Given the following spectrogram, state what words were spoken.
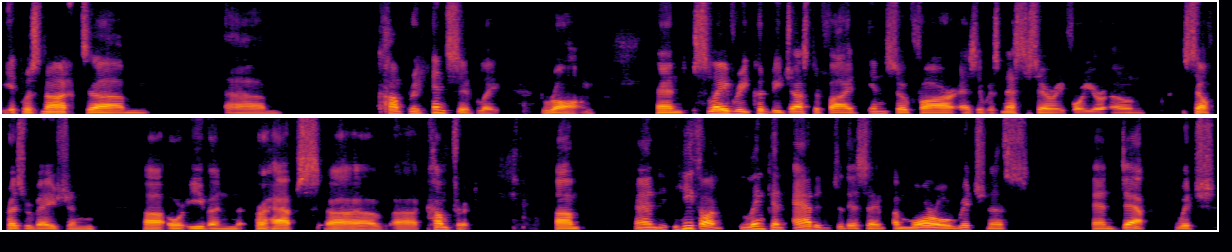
it was not um, comprehensively wrong. And slavery could be justified insofar as it was necessary for your own self preservation uh, or even perhaps uh, uh, comfort. Um, and he thought Lincoln added to this a, a, moral richness and depth which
